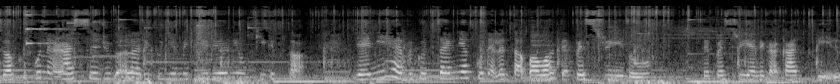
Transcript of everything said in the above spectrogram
So aku pun nak rasa jugalah Dia punya material ni okey ke tak. Yang ni have a good time ni Aku nak letak bawah tapestry tu. Tapestry yang dekat katil.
